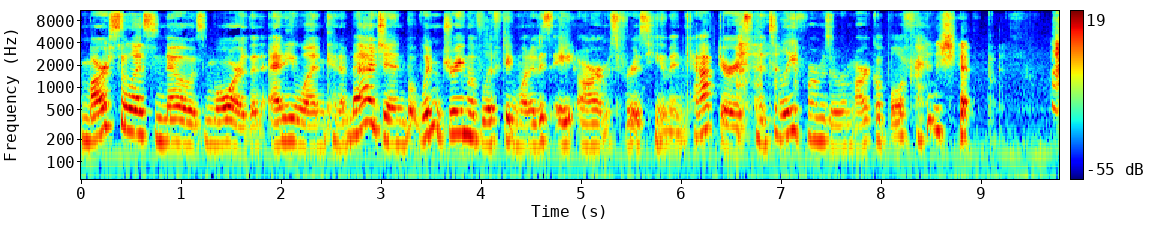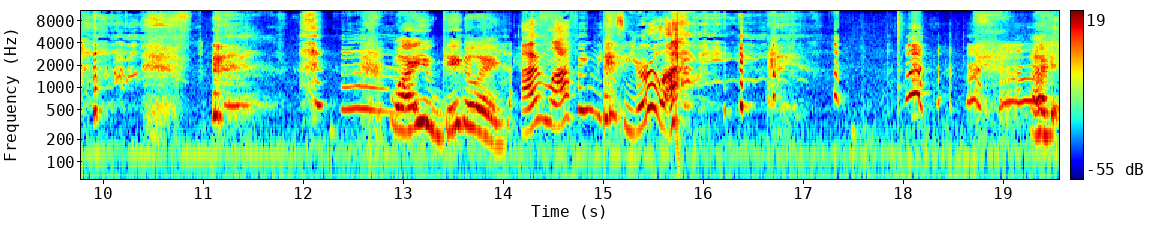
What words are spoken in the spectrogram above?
Marcellus knows more than anyone can imagine, but wouldn't dream of lifting one of his eight arms for his human captors until he forms a remarkable friendship. Why are you giggling? I'm laughing because you're laughing. Okay,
